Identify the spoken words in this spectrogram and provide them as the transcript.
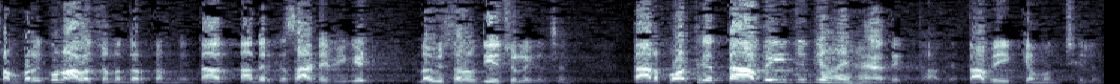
সম্পর্কে কোনো আলোচনা দরকার নেই। তাদেরকে সার্টিফিকেট নবী সালাম দিয়ে চলে গেছেন। তারপর থেকে তাবেই যদি হয় হ্যাঁ দেখতে হবে। তাবেই কেমন ছিলেন।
